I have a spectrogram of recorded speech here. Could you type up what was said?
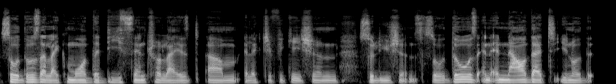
So those are like more the decentralized um, electrification solutions. So those, and, and now that, you know, the,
